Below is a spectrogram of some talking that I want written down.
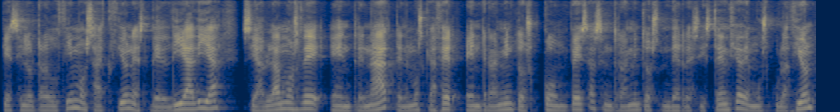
que si lo traducimos a acciones del día a día, si hablamos de entrenar, tenemos que hacer entrenamientos con pesas, entrenamientos de resistencia, de musculación,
